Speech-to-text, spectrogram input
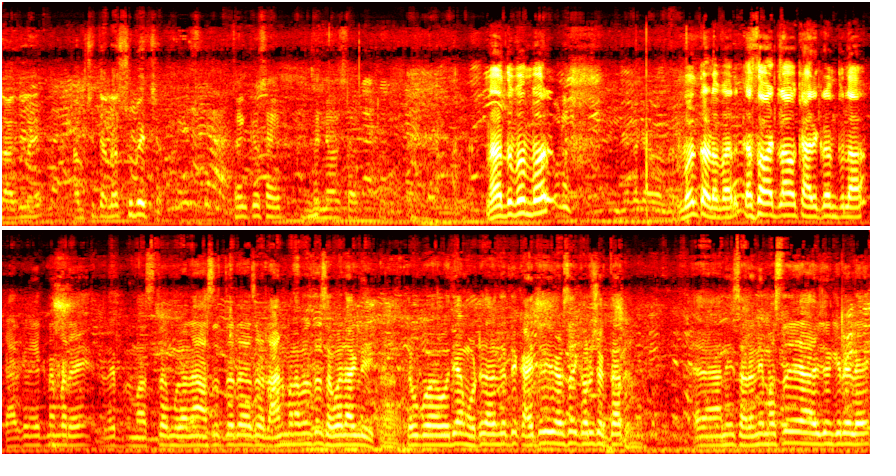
लागला आहे. आमची त्यांना शुभेच्छा. थँक्यू साहेब. धन्यवाद साहेब. ना तू पण बोल. बोल थोडंफार. कसा वाटला हा कार्यक्रम तुला? कार्यक्रम एक नंबर आहे. लय मस्त मुलांना असं जर जर लहानपणापासून जर सवय लागली तर उ- उद्या मोठे झाल्यानंतर ते काहीतरी व्यवसाय करू शकतात. अं, आणि सरांनी मस्त हे आयोजन केलेलं आहे.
